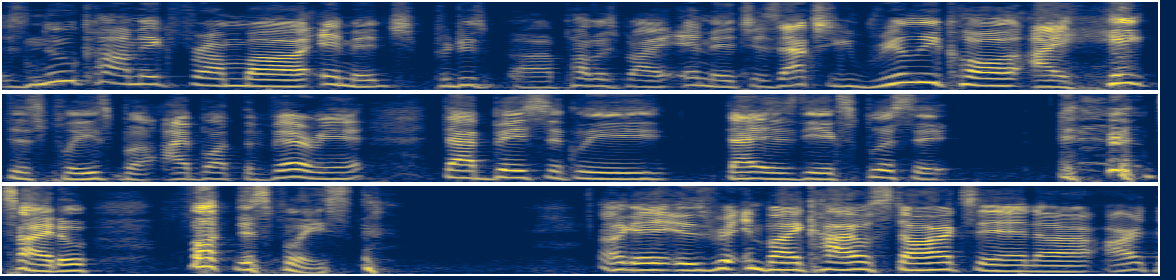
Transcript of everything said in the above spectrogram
this new comic from uh, Image, produced, uh, published by Image, is actually really called "I Hate This Place," but I bought the variant that basically that is the explicit title. Fuck this place. okay, it was written by Kyle Starks and uh, Art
